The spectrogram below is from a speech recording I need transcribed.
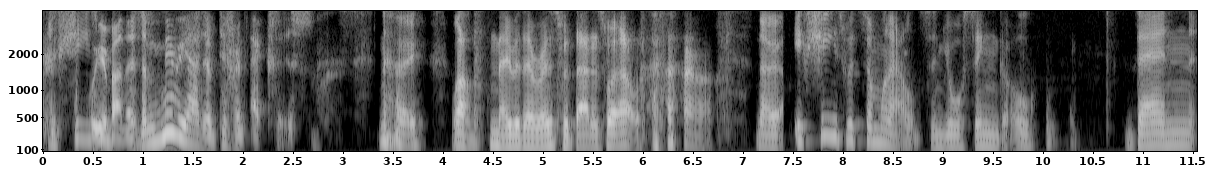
If she's What are you about? There's a myriad of different exes. no, well, maybe there is with that as well. no, if she's with someone else and you're single, then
